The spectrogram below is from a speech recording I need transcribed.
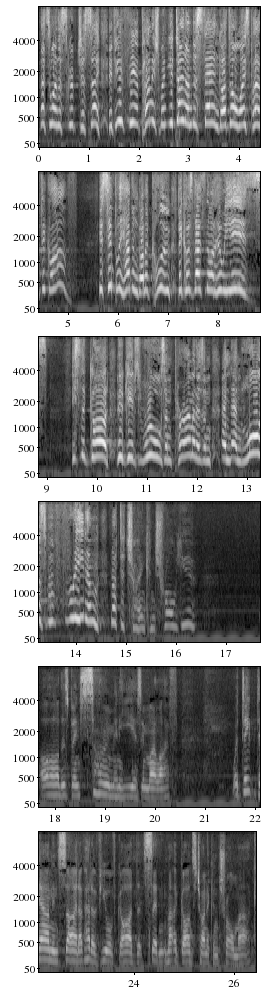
That's why the scriptures say if you fear punishment, you don't understand God's always perfect love. You simply haven't got a clue because that's not who He is. He's the God who gives rules and parameters and, and, and laws for freedom, not to try and control you. Oh, there's been so many years in my life where deep down inside I've had a view of God that said God's trying to control Mark.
